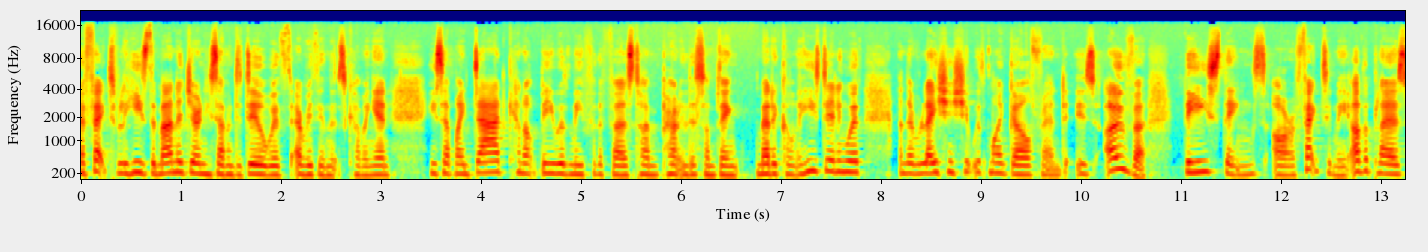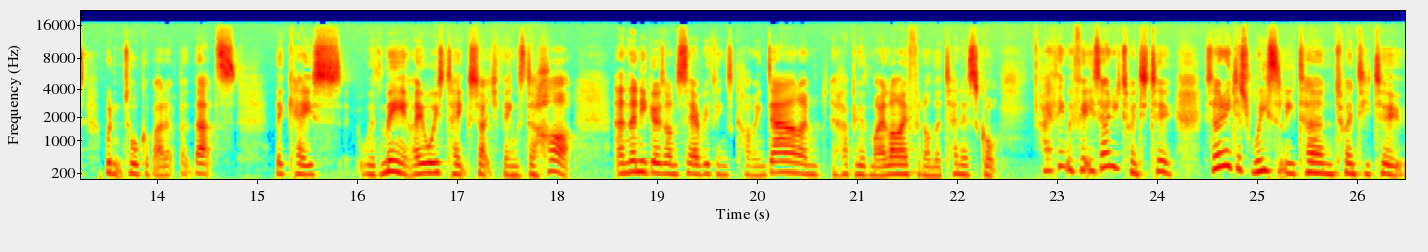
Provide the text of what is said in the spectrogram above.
effectively, he's the manager and he's having to deal with everything that's coming in. He said, "My dad cannot be with me for the first time. Apparently, there's something medical that he's dealing with, and the relationship with my girlfriend is over. These things are affecting me. Other players wouldn't talk about it, but that's." the case with me. I always take such things to heart. And then he goes on to say everything's calming down. I'm happy with my life and on the tennis court. I think he's only 22. He's only just recently turned 22.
